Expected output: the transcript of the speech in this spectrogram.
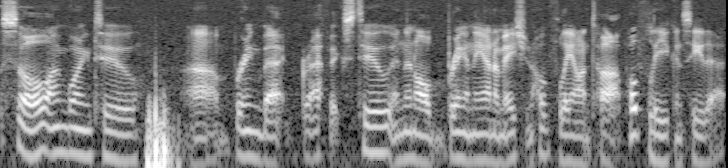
So I'm going to um, bring back GrafX2 and then I'll bring in the animation hopefully on top. Hopefully you can see that.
